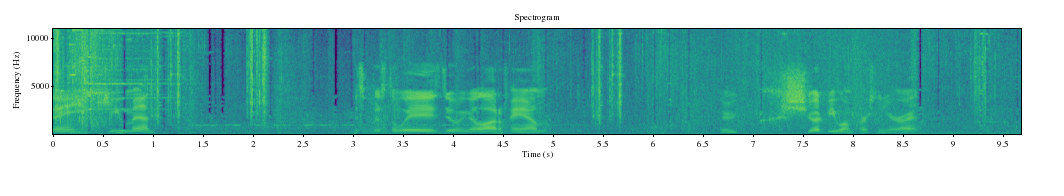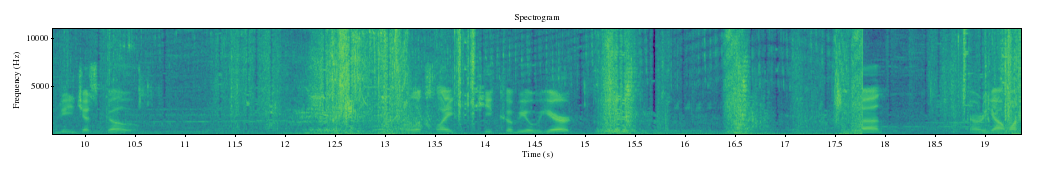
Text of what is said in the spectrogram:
Thank you, man. This pistol is doing a lot of ham. There should be one person here, right? Where did he just go? It looks like he could be over here. Uh, I already got one.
